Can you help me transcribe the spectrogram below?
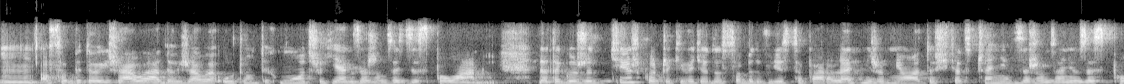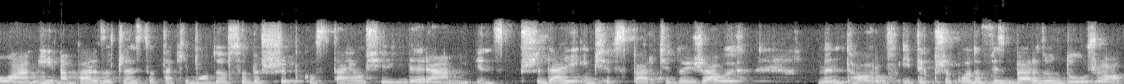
mm, osoby dojrzałe, a dojrzałe uczą tych młodszych, jak zarządzać zespołami. Dlatego, że ciężko oczekiwać od osoby dwudziestoparoletniej, żeby miała doświadczenie w zarządzaniu zespołami, a bardzo często takie młode osoby szybko stają się liderami, więc przydaje im się wsparcie dojrzałych mentorów. I tych przykładów jest bardzo dużo,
